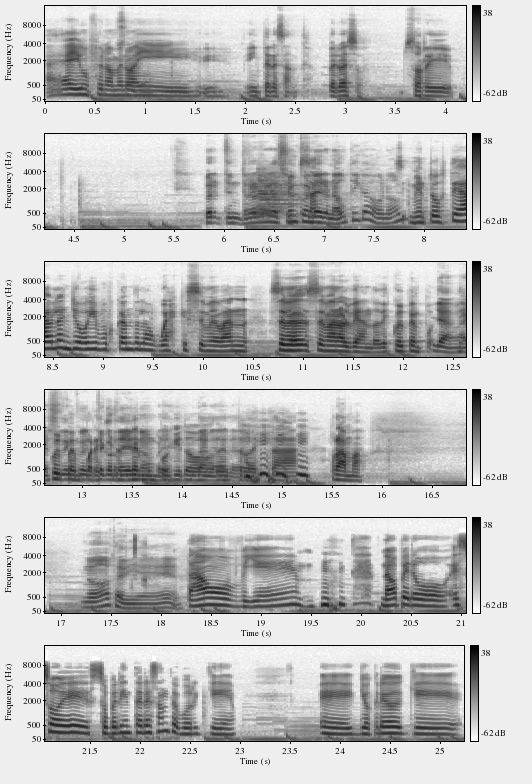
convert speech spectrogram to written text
hay un fenómeno Sí, ahí interesante. Pero eso, sorry. ¿Pero tendrá relación con la aeronáutica o no? Sí, mientras ustedes hablan, yo voy buscando las weas que se me van se me, se me van olvidando. Disculpen, por- Ya, si disculpen te- por te extenderme un poquito Dale, dale, dentro de esta rama. No, está bien. Estamos bien. No, pero eso es súper interesante porque eh, yo creo que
